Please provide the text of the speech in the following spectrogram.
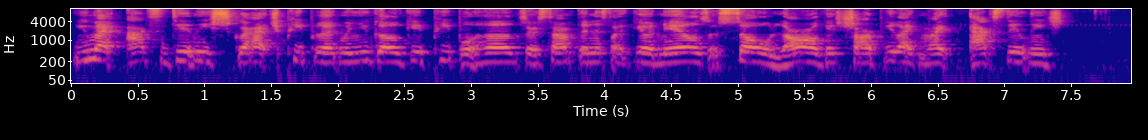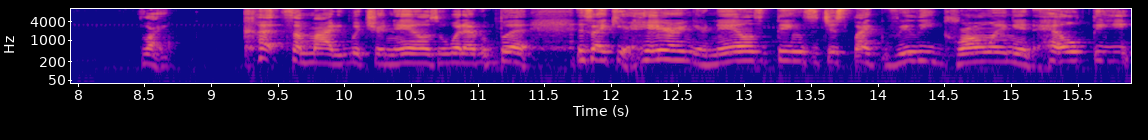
You might accidentally scratch people. Like when you go give people hugs or something, it's like your nails are so long and sharp. You like might accidentally like cut somebody with your nails or whatever but it's like your hair and your nails and things are just like really growing and healthy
